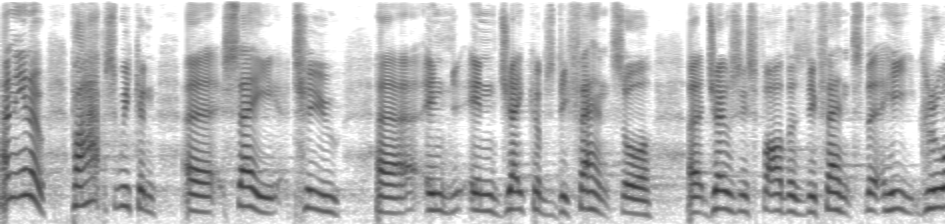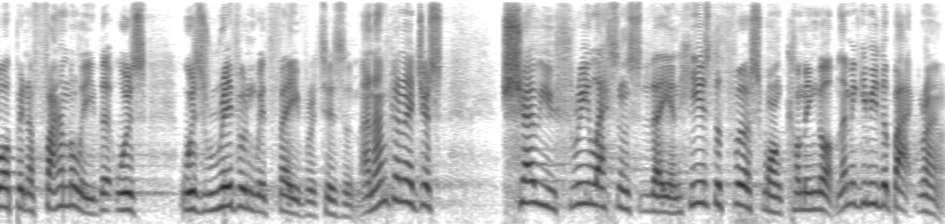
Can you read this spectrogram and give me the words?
And you know, perhaps we can uh, say to, uh, in, in Jacob's defense or uh, Joseph's father's defense, that he grew up in a family that was, was riven with favoritism. And I'm going to just show you three lessons today, and here's the first one coming up. Let me give you the background.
